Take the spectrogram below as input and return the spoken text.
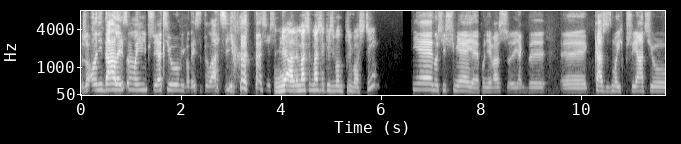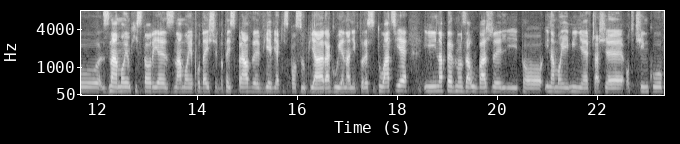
że oni dalej są moimi przyjaciółmi po tej sytuacji. Nie, ale masz, masz jakieś wątpliwości? Nie, no się śmieję, ponieważ jakby każdy z moich przyjaciół zna moją historię, zna moje podejście do tej sprawy, wie w jaki sposób ja reaguję na niektóre sytuacje i na pewno zauważyli to i na mojej minie w czasie odcinków,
